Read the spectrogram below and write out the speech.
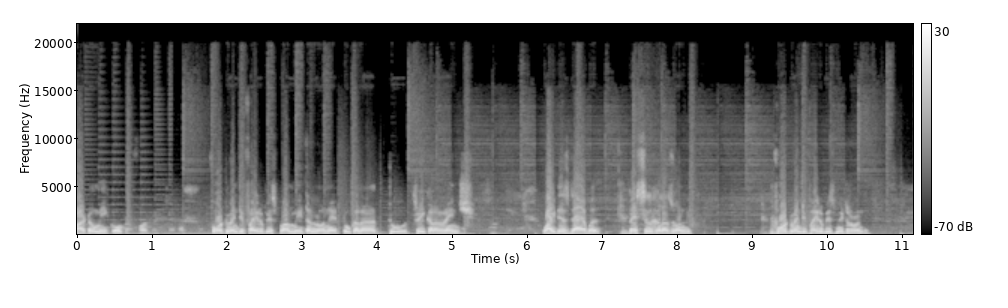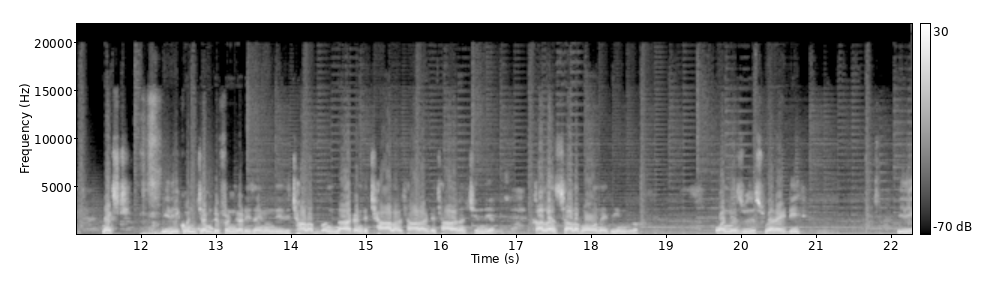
పాటు మీకు four twenty five rupees per మీటర్లోనే two colour two three colour range white is dyeable pastel colours only four twenty five rupees metre ఉంది నెక్స్ట్ ఇది కొంచెం డిఫరెంట్గా డిజైన్ ఉంది. ఇది చాలా నాకంటే చాలా చాలా అంటే చాలా నచ్చింది. కలర్స్ చాలా బాగున్నాయి దీనిలో. వన్ ఇస్ దిస్ వెరైటీ ఇది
